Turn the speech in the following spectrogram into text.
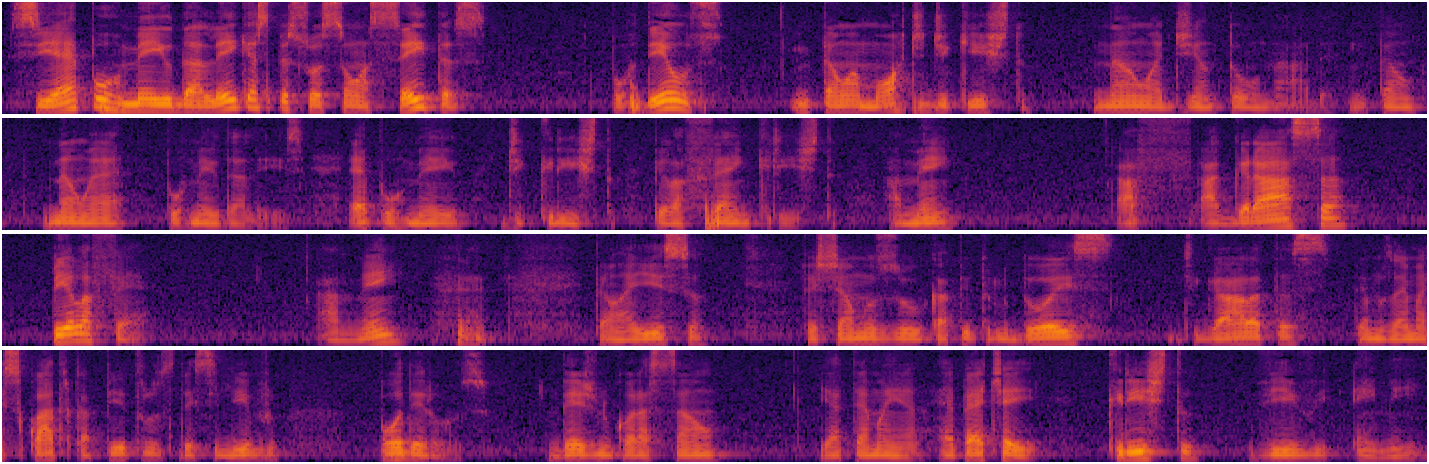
se é por meio da lei que as pessoas são aceitas por Deus, então a morte de Cristo não adiantou nada. Então, não é por meio da lei, é por meio de Cristo, pela fé em Cristo. Amém? A, a graça pela fé. Amém? então é isso. Fechamos o capítulo 2 de Gálatas. Temos aí mais quatro capítulos desse livro poderoso. Um beijo no coração e até amanhã. Repete aí. Cristo vive em mim.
